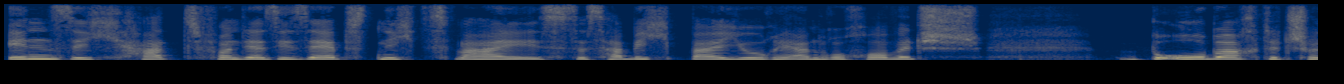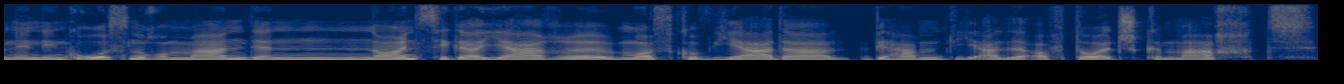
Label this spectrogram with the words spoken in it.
in sich hat, von der sie selbst nichts weiß. Das habe ich bei Juri Andruchowitsch beobachtet schon in den großen Romanen der 90er Jahre, Moskowiada, wir haben die alle auf Deutsch gemacht.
